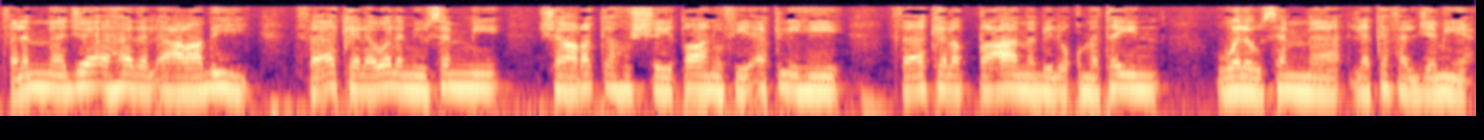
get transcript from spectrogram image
فلما جاء هذا الأعرابي فأكل ولم يسمي شاركه الشيطان في أكله فأكل الطعام بلقمتين ولو سمى لكفى الجميع.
